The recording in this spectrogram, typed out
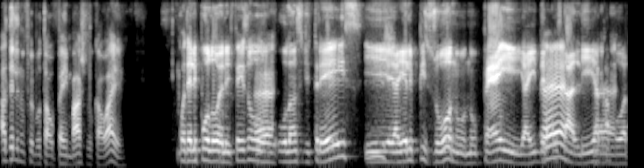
a dele não foi botar o pé embaixo do Kawhi? Quando ele pulou, ele fez o, É. o lance de três e Isso. aí ele pisou no, no pé e aí depois É, dali é. acabou.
